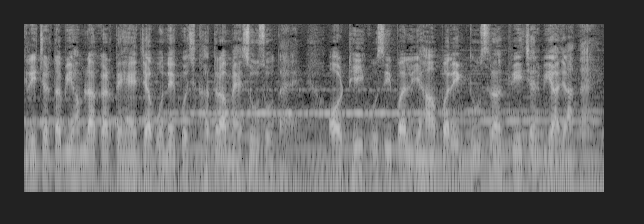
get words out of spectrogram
क्रिएचर तभी हमला करते हैं जब उन्हें कुछ खतरा महसूस होता है। और ठीक उसी पल यहाँ पर एक दूसरा क्रिएचर भी आ जाता है।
